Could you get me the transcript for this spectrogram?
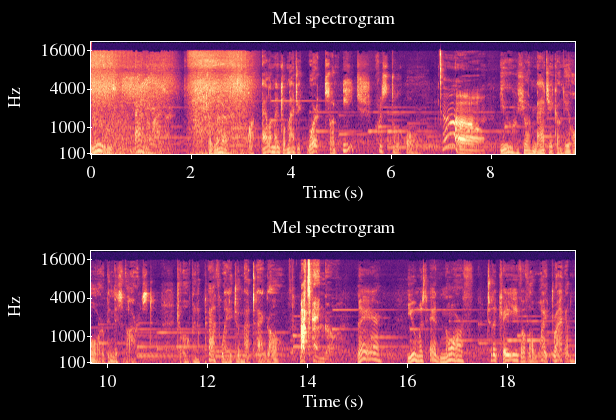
Use Analyzer to learn what elemental magic works on each crystal orb. Oh. Use your magic on the orb in this forest to open a pathway to Matango. Matango. There, you must head north to the cave of the White Dragon.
